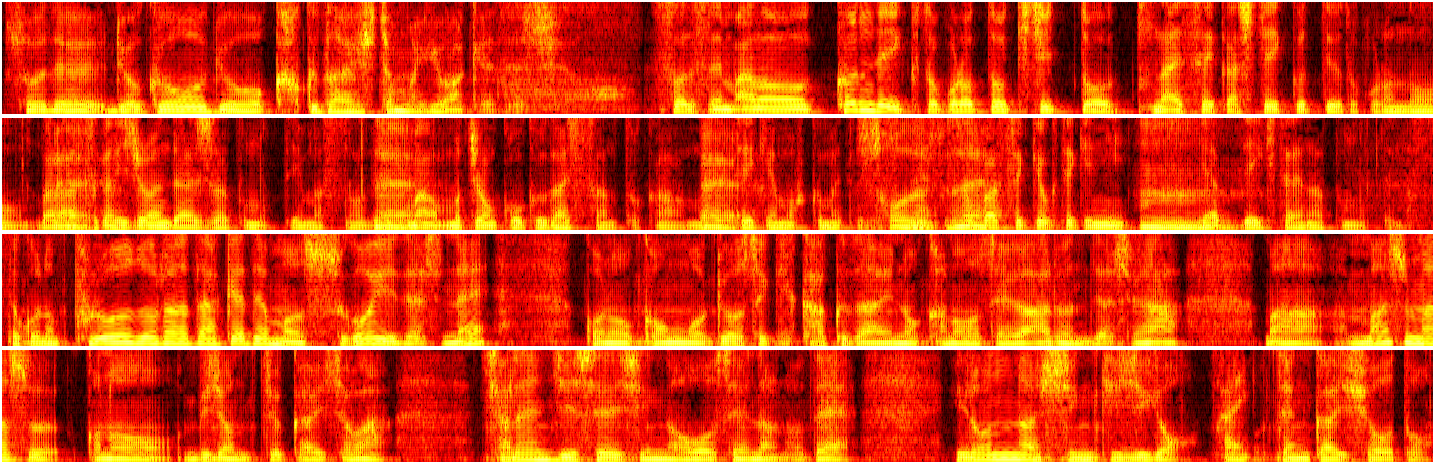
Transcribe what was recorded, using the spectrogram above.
それで旅行業を拡大してもいいわけですよ。そうですね。あの、組んでいくところときちっと内製化していくっていうところのバランスが非常に大事だと思っていますので、ええ、まあもちろん航空会社さんとかも提携も含めてですね、え、そうですね。そこは積極的にやっていきたいなと思っています。うん、このプロドラだけでもすごいですね、この今後業績拡大の可能性があるんですが、まあ、ますますこのビジョンという会社は、チャレンジ精神が旺盛なので、いろんな新規事業、はい、展開しようと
